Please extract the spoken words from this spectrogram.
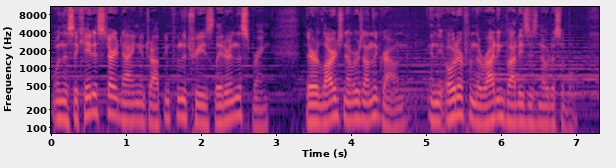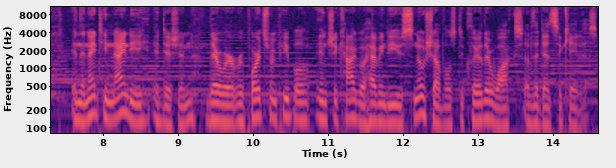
When the cicadas start dying and dropping from the trees later in the spring, there are large numbers on the ground, and the odor from the rotting bodies is noticeable. In the 1990 edition, there were reports from people in Chicago having to use snow shovels to clear their walks of the dead cicadas.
